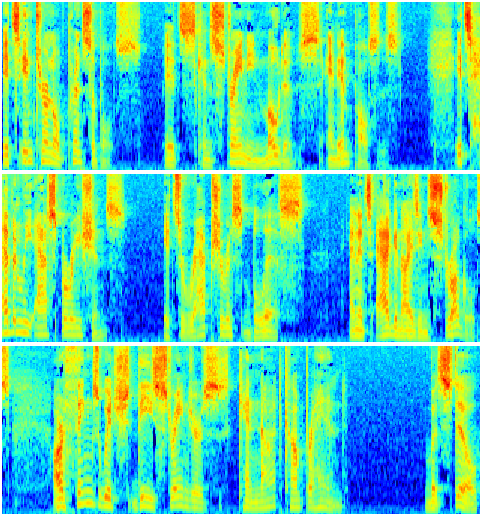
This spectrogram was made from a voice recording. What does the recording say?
Its internal principles, its constraining motives and impulses, its heavenly aspirations, its rapturous bliss, and its agonizing struggles are things which these strangers cannot comprehend. But still,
